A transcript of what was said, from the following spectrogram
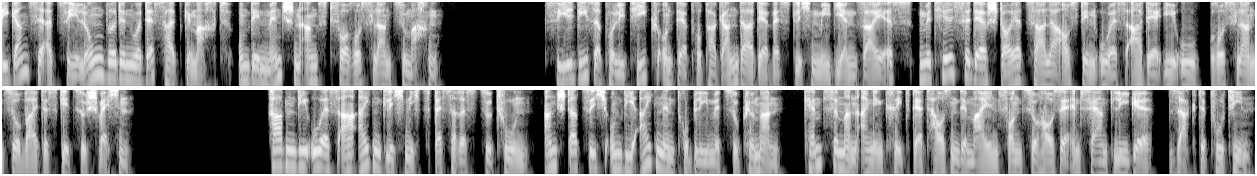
Die ganze Erzählung würde nur deshalb gemacht, um den Menschen Angst vor Russland zu machen. Ziel dieser Politik und der Propaganda der westlichen Medien sei es, mit Hilfe der Steuerzahler aus den USA der EU, Russland soweit es geht zu schwächen. Haben die USA eigentlich nichts Besseres zu tun, anstatt sich um die eigenen Probleme zu kümmern, kämpfe man einen Krieg, der tausende Meilen von zu Hause entfernt liege, sagte Putin.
